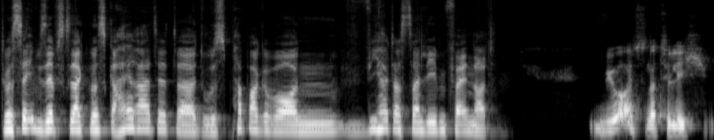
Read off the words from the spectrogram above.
Du hast ja eben selbst gesagt, du hast geheiratet, äh, du bist Papa geworden. Wie hat das dein Leben verändert? Ja, es ist natürlich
